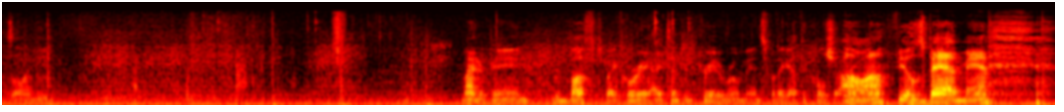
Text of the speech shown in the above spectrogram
That's all I need. Minor pain. Rebuffed by Corey. I attempted to create a romance, but I got the culture. Aw, feels bad, man.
